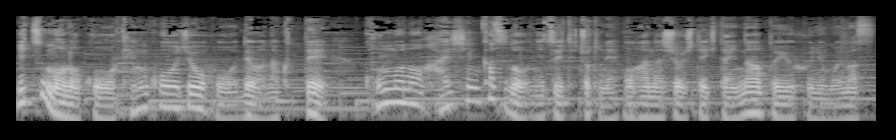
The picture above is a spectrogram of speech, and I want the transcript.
いつものこう健康情報ではなくて今後の配信活動についてちょっとねお話をしていきたいなというふうに思います。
